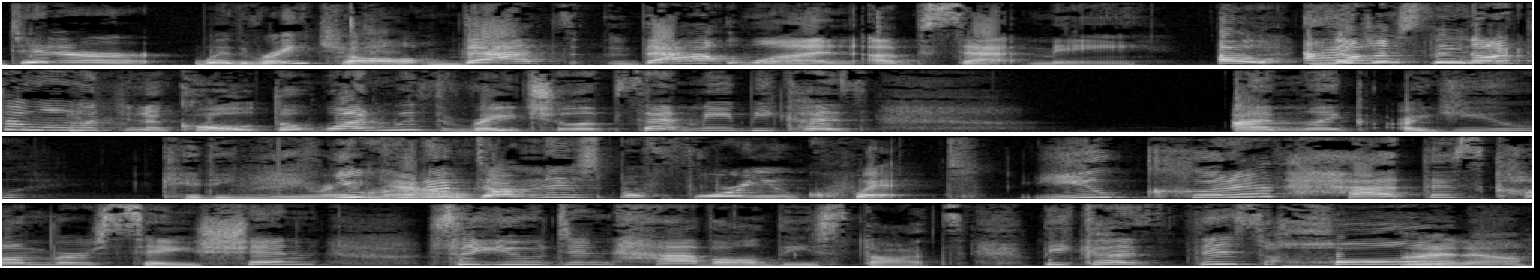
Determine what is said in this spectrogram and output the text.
dinner with Rachel. That's that one upset me. Oh, I not, just think not the one with Nicole. The one with Rachel upset me because I'm like, are you kidding me right you now? could have done this before you quit. you could have had this conversation so you didn't have all these thoughts because this whole I know.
